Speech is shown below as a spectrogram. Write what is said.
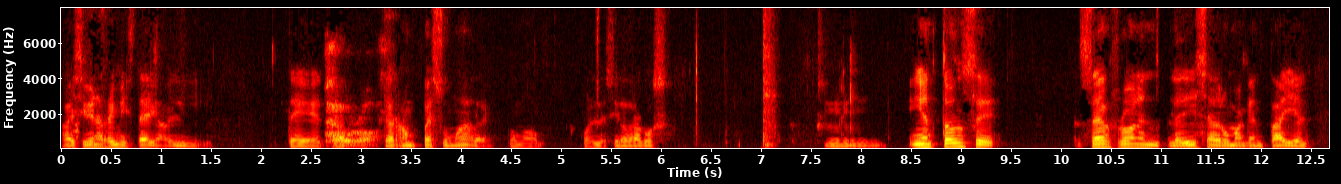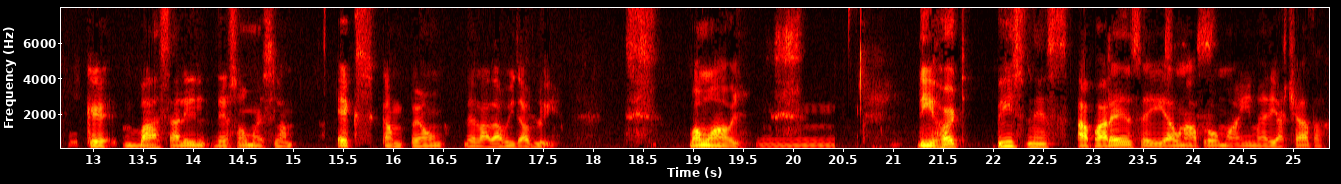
a ver si viene Rey Mysterio, a ver, y te, te, te rompe su madre, como por decir otra cosa. Y entonces Seth Rollins le dice a Drew McIntyre que va a salir de SummerSlam ex campeón de la WWE. Vamos a ver. Mm, The Hurt Business aparece y da una promo ahí media chata.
